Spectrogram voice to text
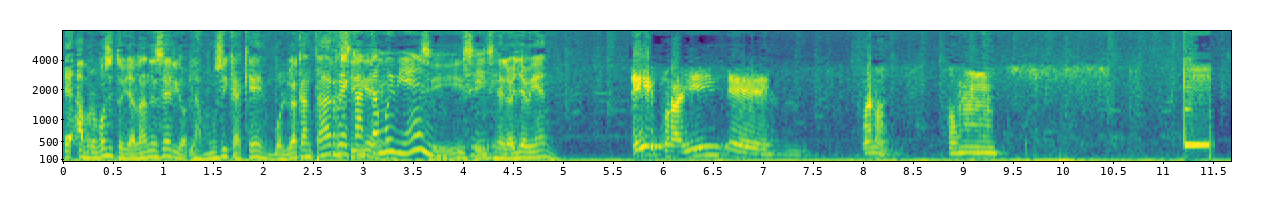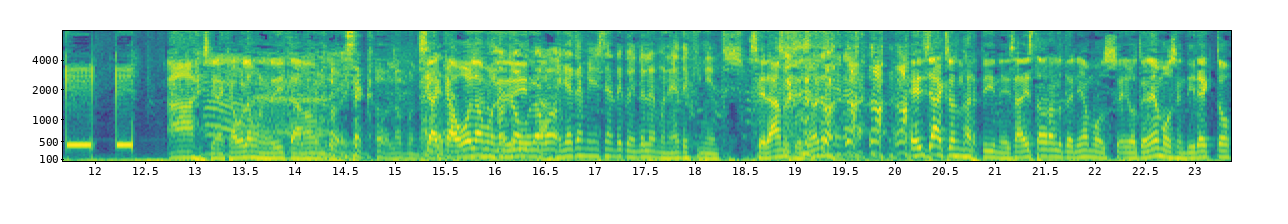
Eh, a propósito, y hablando en serio, ¿la música qué? ¿Volvió a cantar? ¿Sigue? canta muy bien. Sí, sí, Sí. se le oye bien. Sí, por ahí, eh, bueno, son Ay, se acabó la monedita, hombre. Se acabó la moneda. Se acabó la monedita. Allá también están recogiendo las monedas de 500. ¿Será, mi señora? es Jackson Martínez. A esta hora lo teníamos, eh, lo tenemos en directo.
